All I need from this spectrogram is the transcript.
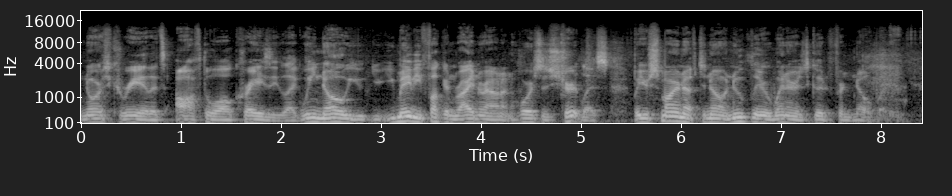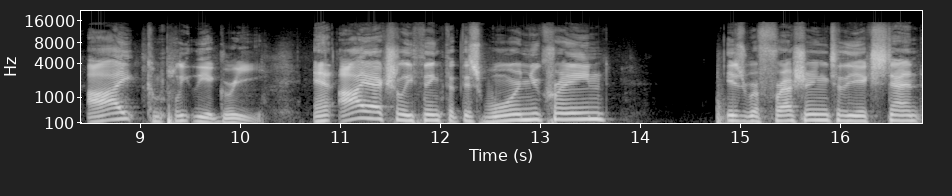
North Korea that's off the wall crazy. Like we know you you may be fucking riding around on horses shirtless, but you're smart enough to know a nuclear winter is good for nobody. I completely agree. And I actually think that this war in Ukraine is refreshing to the extent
